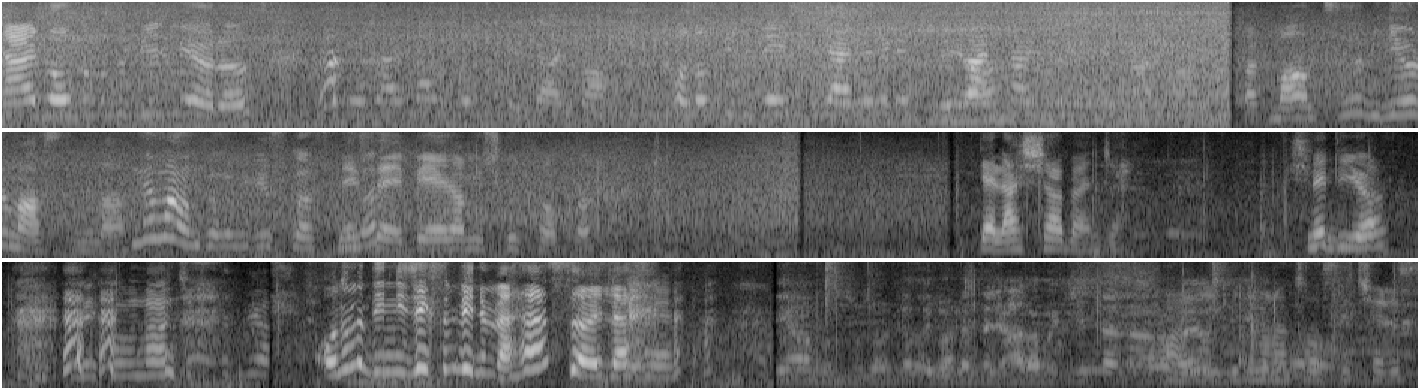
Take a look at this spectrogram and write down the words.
nerede olduğumuzu bilmiyoruz. galiba. Konum bizi değişik yerlere götürüyor. Bak mantığı biliyorum aslında. Ne mantığını biliyorsun aslında? Neyse bir elem üç oku. Gel aşağı bence. Ne diyor? Ne kolundan çıktı diyor. Onu mu dinleyeceksin beni mi? He? Söyle. Ay bir limonata seçeriz.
